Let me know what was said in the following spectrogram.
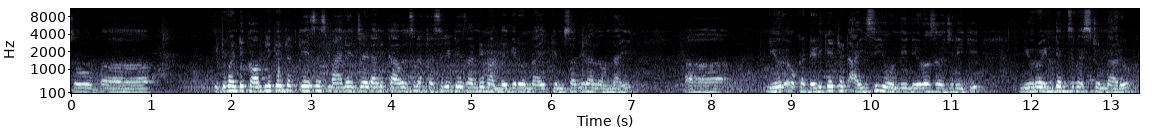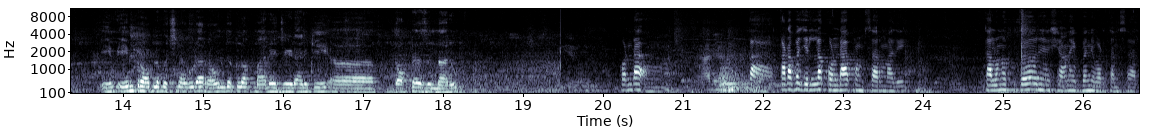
సో ఇటువంటి కాంప్లికేటెడ్ కేసెస్ మేనేజ్ చేయడానికి కావాల్సిన ఫెసిలిటీస్ అన్నీ మన దగ్గర ఉన్నాయి. కిమ్సవీరాలో ఉన్నాయి. న్యూరో ఒక డెడికేటెడ్ ఐసీయూ ఉంది న్యూరో సర్జరీకి న్యూరో ఇంటెన్సివిస్ట్ ఉన్నారు. ఏం ఏం ప్రాబ్లం వచ్చినా కూడా రౌండ్ ద క్లాక్ మేనేజ్ చేయడానికి డాక్టర్స్ ఉన్నారు. కొండ కడప జిల్లా కొండాపురం సార్ మాది. తలనొప్పితో నేను చాలా ఇబ్బంది పడతాను సార్.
